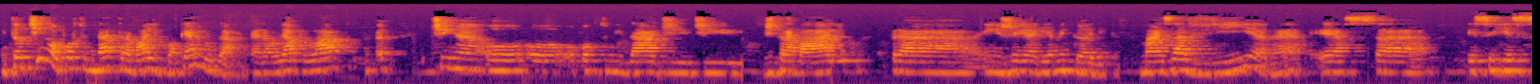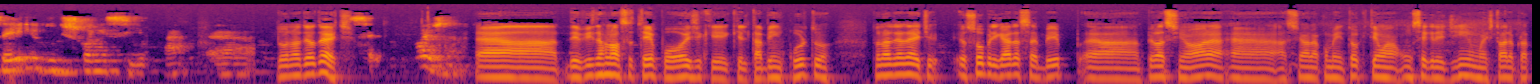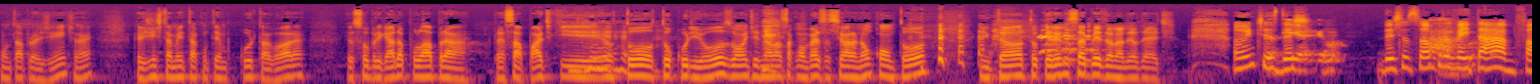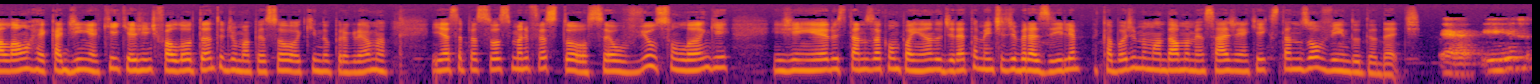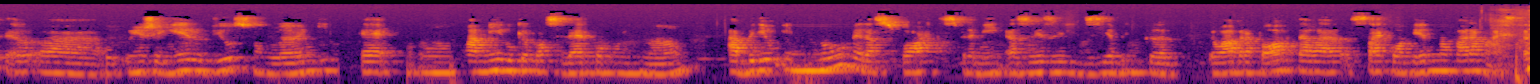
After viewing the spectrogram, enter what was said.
então tinha oportunidade de trabalho em qualquer lugar. Era olhar para lá, tinha o, o, oportunidade de, de trabalho para engenharia mecânica. Mas havia né, essa esse receio do desconhecido. Tá? É... Dona Deodete. Pois não. É, devido ao nosso tempo hoje, que, que ele está bem curto, Dona Deodete, eu sou obrigado a saber uh, pela senhora, uh, a senhora comentou que tem uma, um segredinho, uma história para contar para a gente, né? Que a gente também está com tempo curto agora. Eu sou obrigado a pular para essa parte que eu tô, tô curioso, onde na nossa conversa a senhora não contou. Então, eu tô querendo saber, Dona Deodete. Antes, deixa... Eu Deixa eu só ah, aproveitar, falar um recadinho aqui, que a gente falou tanto de uma pessoa aqui no programa, e essa pessoa se manifestou. Seu Wilson Lang, engenheiro, está nos acompanhando diretamente de Brasília. Acabou de me mandar uma mensagem aqui que está nos ouvindo, Deodete. É, e, uh, o engenheiro Wilson Lang é um amigo que eu considero como um irmão, abriu inúmeras portas para mim, às vezes ele dizia brincando, eu abro a porta, ela sai correndo e não para mais.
